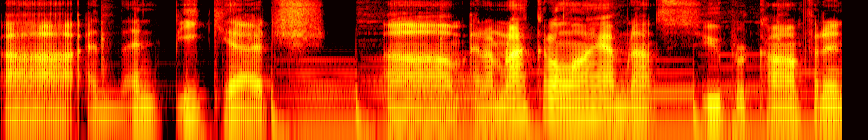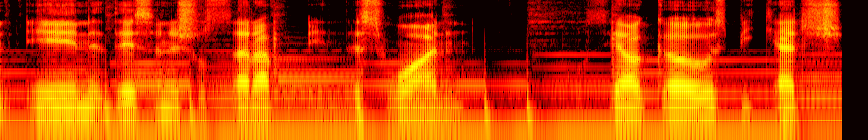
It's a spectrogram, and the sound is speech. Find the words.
uh, and then Beak Catch. Um, and I'm not going to lie, I'm not super confident in this initial setup this one. We'll see how it goes. Beak Catch.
